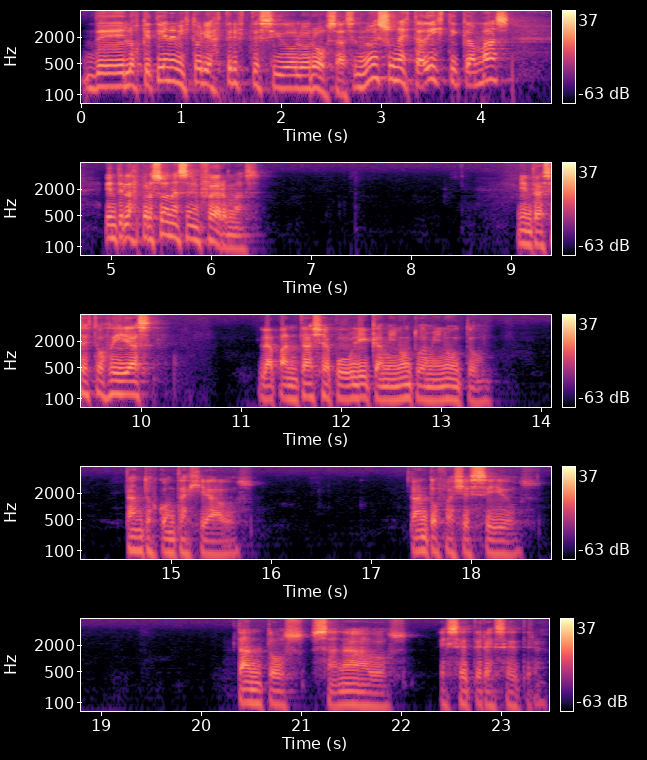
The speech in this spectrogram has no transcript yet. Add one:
de los que tienen historias tristes y dolorosas, no es una estadística más entre las personas enfermas. Mientras estos días la pantalla publica minuto a minuto tantos contagiados, tantos fallecidos, tantos sanados, etcétera, etcétera.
